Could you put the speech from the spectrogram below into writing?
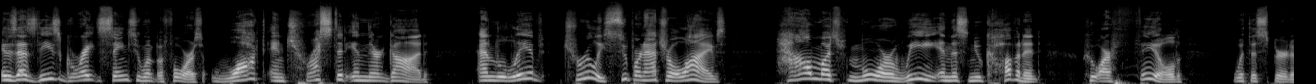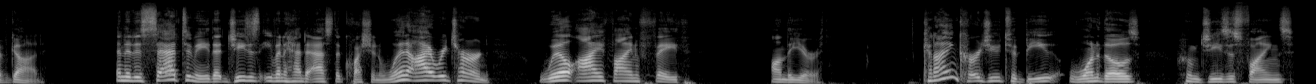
it is as these great saints who went before us walked and trusted in their God and lived truly supernatural lives, how much more we in this new covenant who are filled with the Spirit of God. And it is sad to me that Jesus even had to ask the question when I return, will I find faith on the earth? Can I encourage you to be one of those whom Jesus finds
